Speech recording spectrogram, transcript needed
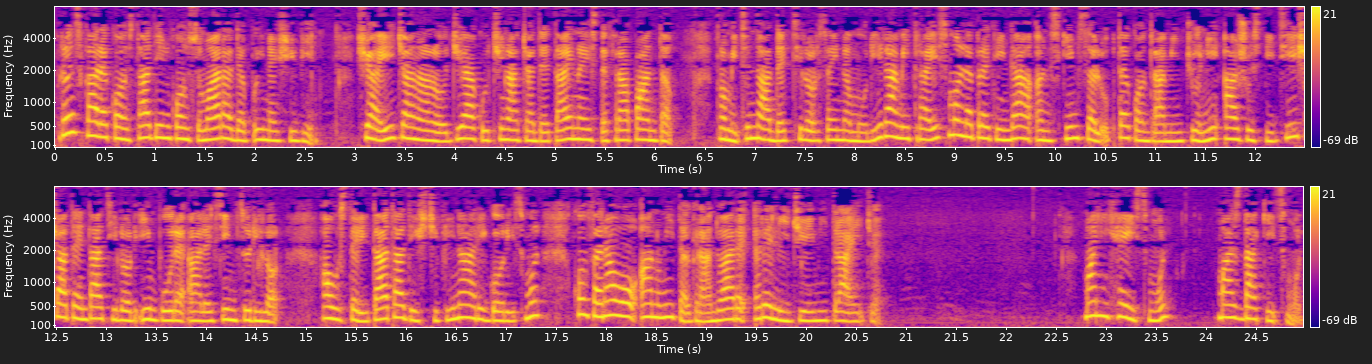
prânz care consta din consumarea de pâine și vin. Și aici analogia cu cina cea de taină este frapantă. Promițând adepților săi nămurirea, mitraismul le pretindea în schimb să lupte contra minciunii, a justiției și a tentațiilor impure ale simțurilor. Austeritatea, disciplina, rigorismul conferau o anumită grandoare religiei mitraice. Maniheismul, mazdachismul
